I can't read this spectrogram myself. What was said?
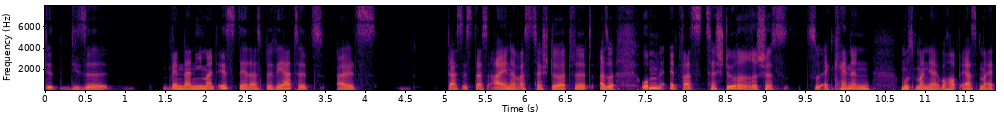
die- diese, wenn da niemand ist, der das bewertet, als das ist das eine, was zerstört wird. Also, um etwas Zerstörerisches zu erkennen, muss man ja überhaupt erstmal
